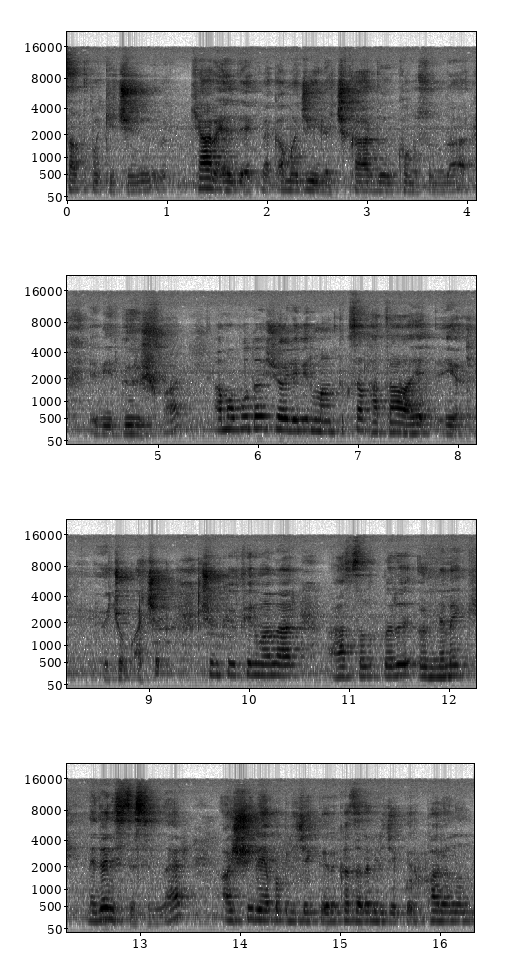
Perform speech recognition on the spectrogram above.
satmak için kar elde etmek amacıyla çıkardığı konusunda e, bir görüş var. Ama bu da şöyle bir mantıksal hataya e, çok açık. Çünkü firmalar hastalıkları önlemek neden istesinler? Aşıyla yapabilecekleri, kazanabilecekleri paranın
